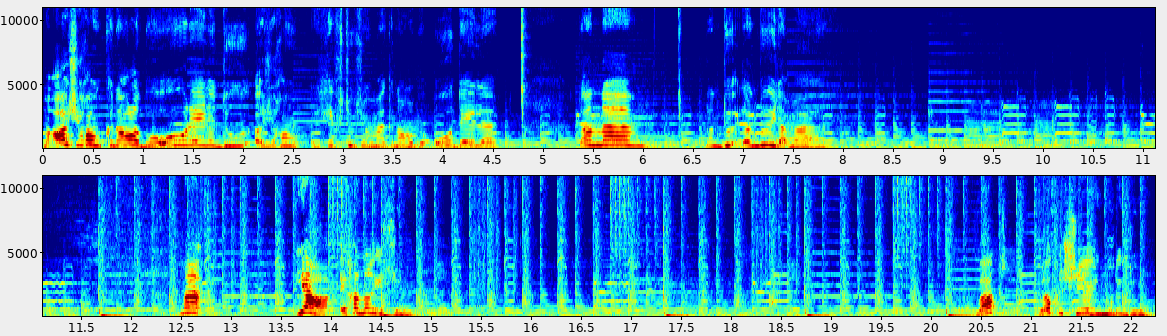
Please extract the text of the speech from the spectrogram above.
Maar als je gewoon kanalen beoordelen doet, als je gewoon geeft toestemming om mijn kanalen beoordelen, dan, uh, dan, doe, dan doe je dat maar. Maar ja, ik ga nog iets doen. Wat? Welke serie moet ik doen?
